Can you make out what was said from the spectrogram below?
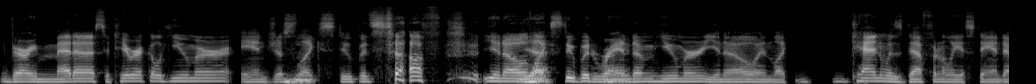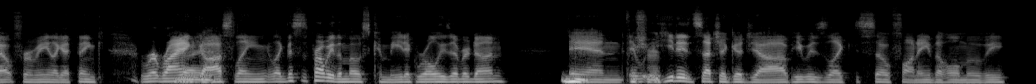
very meta satirical humor and just Mhm. like stupid stuff, you know, Yeah. like stupid Right. random humor, you know, and like Ken was definitely a standout for me. Like I think R- Ryan Right. Gosling, like this is probably the most comedic role he's ever done Mhm. and it, sure. he did such a good job. He was like so funny the whole movie.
